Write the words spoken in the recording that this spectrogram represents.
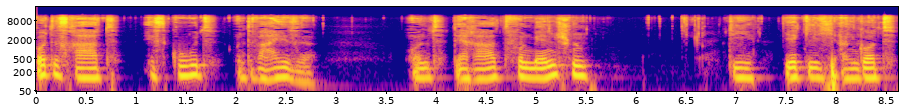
Gottes Rat ist gut und weise. Und der Rat von Menschen die wirklich an Gott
